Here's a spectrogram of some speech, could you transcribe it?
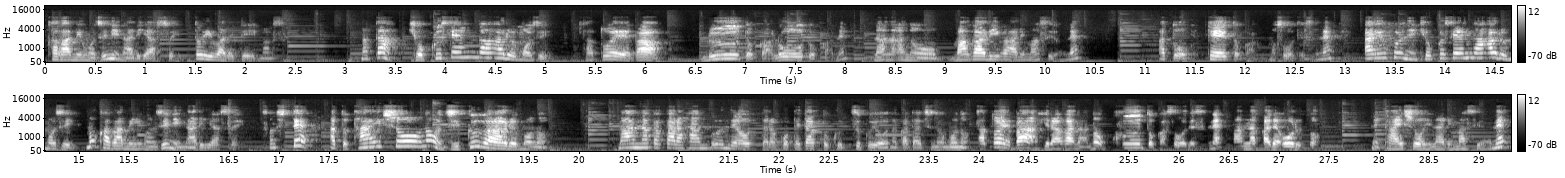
鏡文字になりやすいと言われています。また、曲線がある文字。例えば、ルーとかローとかね。なあの曲がりがありますよね。あと、手とかもそうですね。ああいう風に曲線がある文字も鏡文字になりやすい。そして、あと対象の軸があるもの。真ん中から半分で折ったらこうペタッとくっつくような形のもの例えばひらがなの「く」とかそうですね真ん中で折ると、ね、対象になりますよね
